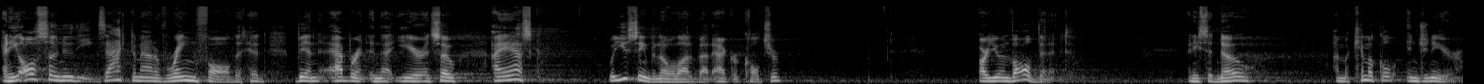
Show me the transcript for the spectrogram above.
And he also knew the exact amount of rainfall that had been aberrant in that year. And so I asked, Well, you seem to know a lot about agriculture. Are you involved in it? And he said, No, I'm a chemical engineer.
